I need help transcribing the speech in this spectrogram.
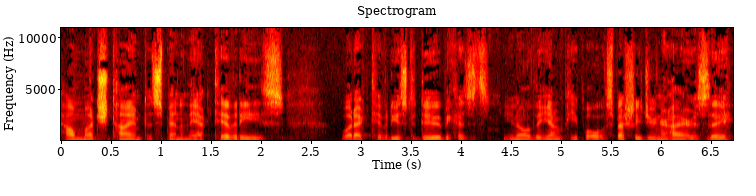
how much time to spend in the activities, what activities to do, because you know the young people, especially junior hires, they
